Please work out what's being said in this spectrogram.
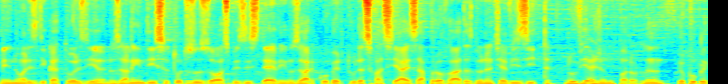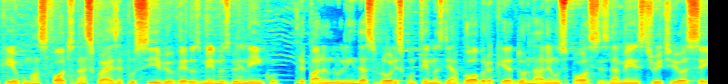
menores de 14 anos. Além disso, todos os hóspedes devem usar coberturas faciais aprovadas durante a visita. No Viajando para Orlando, eu publiquei algumas fotos nas quais é possível ver os membros do elenco preparando lindas flores com temas de abóbora que adornarão os postes da Main Street USA,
